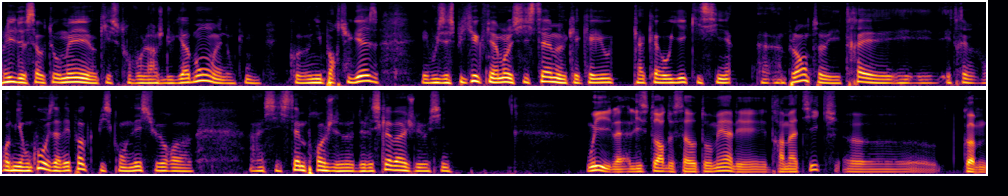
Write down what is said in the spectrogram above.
L'île de Sao Tomé, euh, qui se trouve au large du Gabon, est donc une colonie portugaise, et vous expliquez que finalement le système cacao, cacaoyer qui s'y implante est très, est très remis en cause à l'époque, puisqu'on est sur un système proche de, l'esclavage lui aussi. Oui, l'histoire de Sao Tomé, elle est dramatique, euh, comme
